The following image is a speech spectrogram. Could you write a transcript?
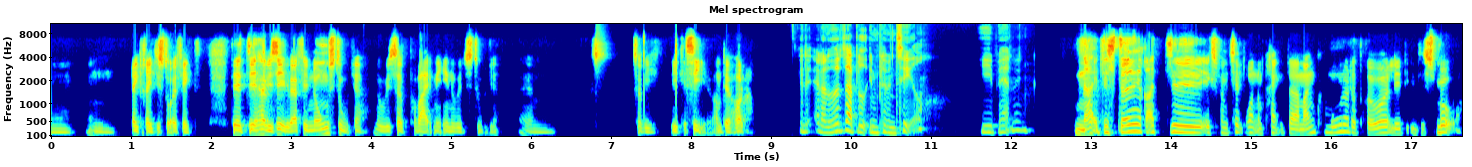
øh, en rigtig, rigtig stor effekt. Det, det har vi set i hvert fald i nogle studier. Nu er vi så på vej med endnu et studie. øh, så vi, vi kan se, om det holder. Er, det, er der noget, der er blevet implementeret i behandlingen? Nej, det er stadig ret øh, eksperimentelt rundt omkring. Der er mange kommuner, der prøver lidt i det små.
